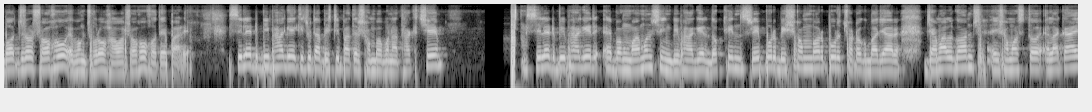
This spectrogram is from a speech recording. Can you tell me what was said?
বজ্রসহ এবং ঝোড়ো হাওয়া সহ হতে পারে। সিলেট বিভাগে কিছুটা বৃষ্টিপাতের সম্ভাবনা থাকছে। সিলেট বিভাগের এবং ময়মনসিংহ বিভাগের দক্ষিণ শ্রীপুর, বিশ্বম্ভরপুর ছটকবাজার জামালগঞ্জ এই সমস্ত এলাকায়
